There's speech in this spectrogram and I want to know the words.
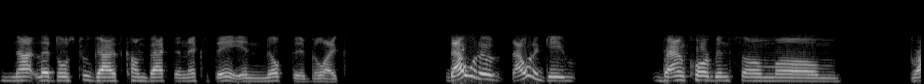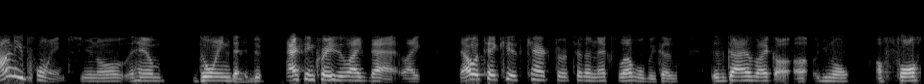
not let those two guys come back the next day and milked it. But like that would have that would have gave Baron Corbin some um brownie points. You know him doing that, acting crazy like that. Like that would take his character to the next level because this guy is like a, a you know a false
